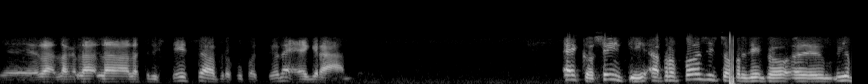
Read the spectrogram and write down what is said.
eh, la, la, la, la tristezza, la preoccupazione è grande. Ecco, senti, a proposito, per esempio, eh, io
